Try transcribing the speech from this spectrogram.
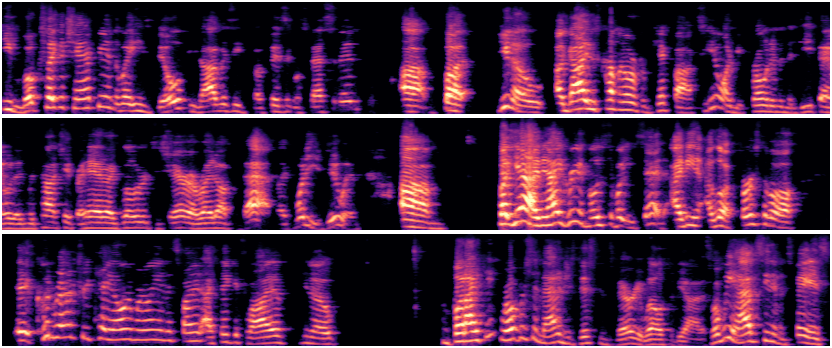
he looks like a champion the way he's built. He's obviously a physical specimen. Uh, but you know, a guy who's coming over from kickboxing, you don't want to be throwing him in the deep end with Tache Ferreira, Glover Teixeira right off the bat. Like, what are you doing? Um, but yeah, I mean, I agree with most of what you said. I mean, look, first of all, it could Rountree KO him early in this fight. I think it's live. You know, but I think Roberson manages distance very well, to be honest. When we have seen him in space,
